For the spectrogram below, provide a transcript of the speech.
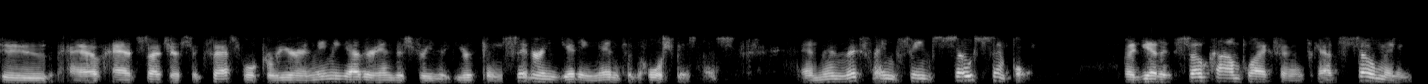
to have had such a successful career in any other industry that you're considering getting into the horse business, and then this thing seems so simple, but yet it's so complex and it's got so many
